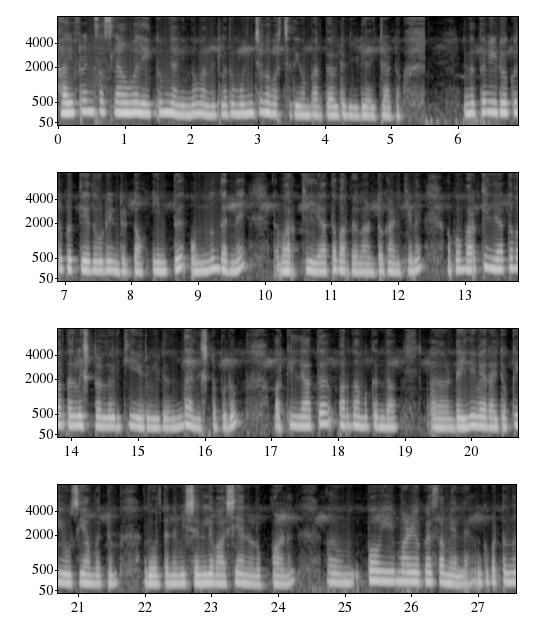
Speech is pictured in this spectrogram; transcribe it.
ഹായ് ഫ്രണ്ട്സ് അസ്സാം വലൈക്കും ഞാൻ ഇന്നും വന്നിട്ടുള്ളത് മുഞ്ചുള്ള കുറച്ചധികം ഭർത്താവിന്റെ വീഡിയോ ആയിട്ടാട്ടോ. ഇന്നത്തെ വീഡിയോക്ക് ഒരു പ്രത്യേകത കൂടെ ഉണ്ട് കേട്ടോ ഇന്നത്ത് ഒന്നും തന്നെ വർക്കില്ലാത്ത പർദ്ദകളാണ് കേട്ടോ കാണിക്കണേ. അപ്പോൾ വർക്കില്ലാത്ത പർദ്ദകൾ ഇഷ്ടമുള്ളവർക്ക് ഈ ഒരു വീഡിയോ എന്തായാലും ഇഷ്ടപ്പെടും. വർക്കില്ലാത്ത നമുക്ക് എന്താ ഡെയിലി വെയർ ആയിട്ടൊക്കെ യൂസ് ചെയ്യാൻ പറ്റും. അതുപോലെ തന്നെ മിഷനിൽ വാഷ് ചെയ്യാനുള്ള എളുപ്പമാണ് ഇപ്പോൾ ഈ മഴയൊക്കെ സമയമല്ലേ നമുക്ക് പെട്ടെന്ന്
